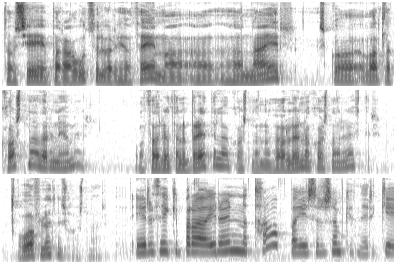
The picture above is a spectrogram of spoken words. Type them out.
þá sé ég bara útsöluverði hjá þeim að, að, að það nær, sko, varðla kostnæðverðinni hjá mér. Og þá er ég að tala um breytilega kostnæðan og þá er launakostnæðan eftir og flutniskostnæðar. Eru þið ekki bara í raunin að tapa í þessari samkjöfni? Er ekki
